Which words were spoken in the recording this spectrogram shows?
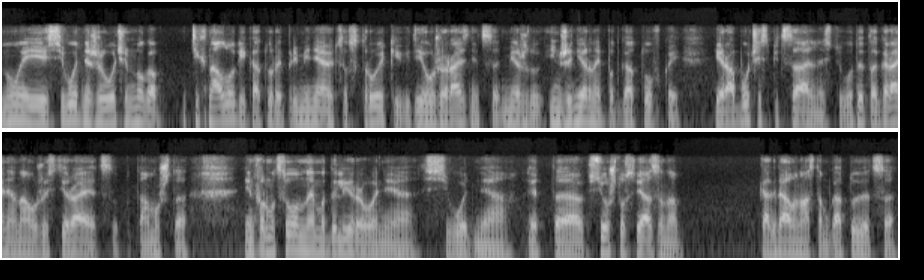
Ну и сегодня же очень много технологий, которые применяются в стройке, где уже разница между инженерной подготовкой и рабочей специальностью, вот эта грань, она уже стирается, потому что информационное моделирование сегодня – это все, что связано, когда у нас там готовятся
